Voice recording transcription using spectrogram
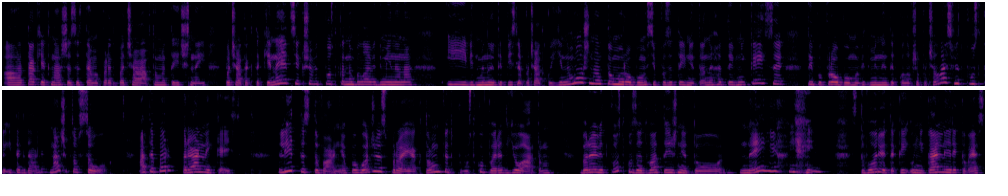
А, Так як наша система передбачає автоматичний початок та кінець, якщо відпустка не була відмінена, і відмінити після початку її не можна, то ми робимо всі позитивні та негативні кейси, типу пробуємо відмінити, коли вже почалась відпустка і так далі. Начебто все ок. А тепер реальний кейс. Лід тестування погоджує з проєктом відпустку перед ЮАТом. Бере відпустку за два тижні до неї і створює такий унікальний реквест,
